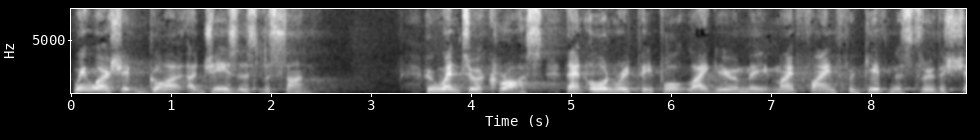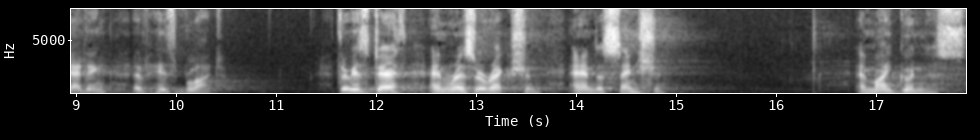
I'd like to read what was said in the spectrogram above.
We worship God, uh, Jesus the Son, who went to a cross that ordinary people like you and me might find forgiveness through the shedding of his blood, through his death and resurrection and ascension. And my goodness,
